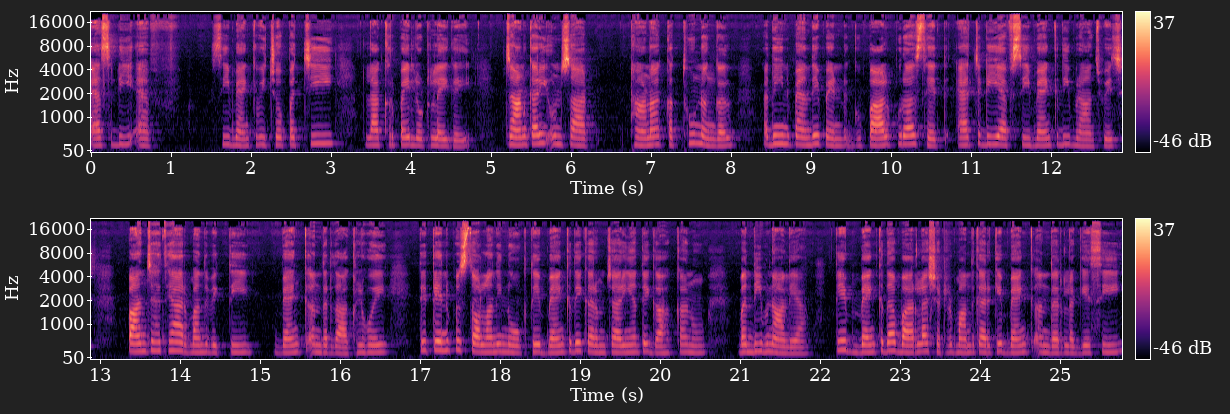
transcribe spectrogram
ਐਸਡੀਐਫਸੀ ਬੈਂਕ ਵਿੱਚੋਂ 25 ਲੱਖ ਰੁਪਏ ਲੁੱਟ ਲਈ ਗਈ। ਜਾਣਕਾਰੀ ਅਨੁਸਾਰ ਥਾਣਾ ਕੱਥੂ ਨੰਗਲ, ਅਧੀਨ ਪੈਂਦੇ ਪਿੰਡ ਗੋਪਾਲਪੁਰਾ ਸਥਿਤ ਐਚਡੀਐਫਸੀ ਬੈਂਕ ਦੀ ਬ੍ਰਾਂਚ ਵਿੱਚ ਪੰਜ ਹਥਿਆਰਬੰਦ ਵਿਅਕਤੀ ਬੈਂਕ ਅੰਦਰ ਦਾਖਲ ਹੋਏ ਤੇ ਤਿੰਨ ਪਿਸਤੌਲਾਂ ਦੀ ਨੋਕ ਤੇ ਬੈਂਕ ਦੇ ਕਰਮਚਾਰੀਆਂ ਤੇ ਗਾਹਕਾਂ ਨੂੰ ਬੰਦੀ ਬਣਾ ਲਿਆ ਤੇ ਬੈਂਕ ਦਾ ਬਾਹਰਲਾ ਸ਼ਟਰ ਬੰਦ ਕਰਕੇ ਬੈਂਕ ਅੰਦਰ ਲੱਗੇ ਸੀ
